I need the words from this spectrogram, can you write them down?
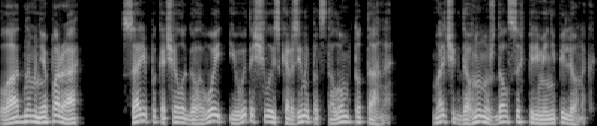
Ладно, мне пора. Сари покачала головой и вытащила из корзины под столом Тотана. Мальчик давно нуждался в перемене пеленок.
